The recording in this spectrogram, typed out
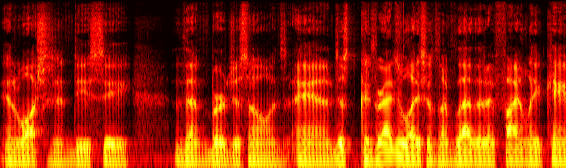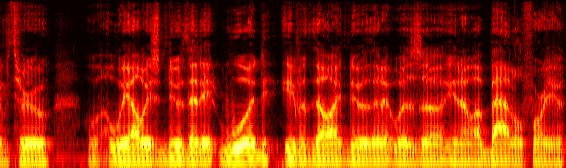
in Washington, D.C. than Burgess Owens. And just congratulations. I'm glad that it finally came through we always knew that it would, even though I knew that it was, uh, you know, a battle for you.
